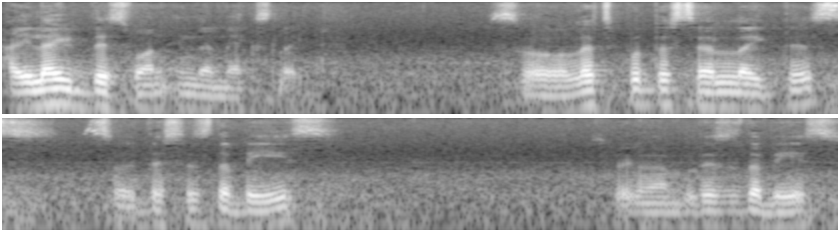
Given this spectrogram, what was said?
highlight this one in the next slide. So, let us put the cell like this. So, this is the base. So, example, this is the base.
